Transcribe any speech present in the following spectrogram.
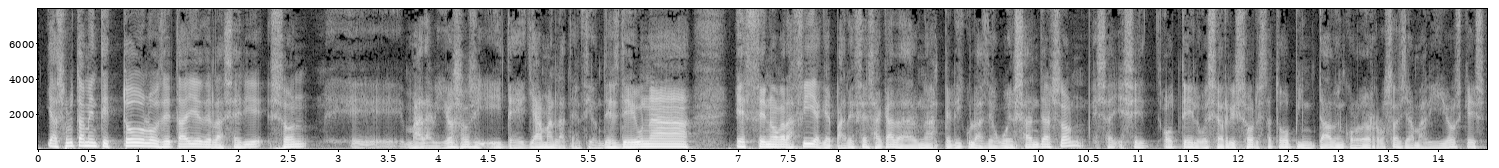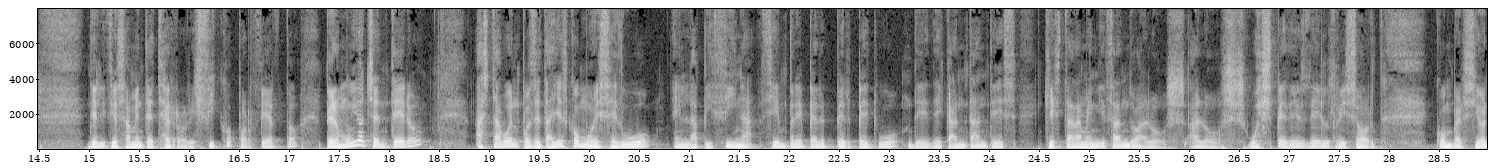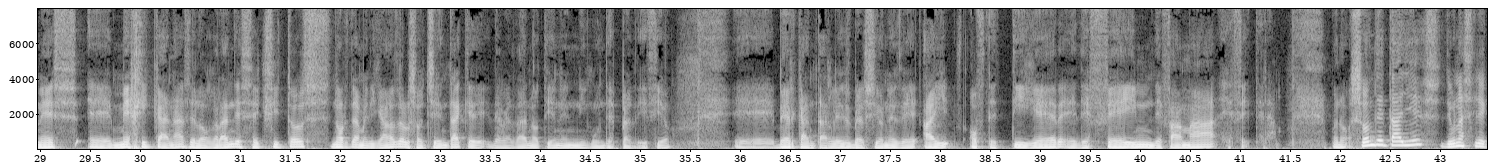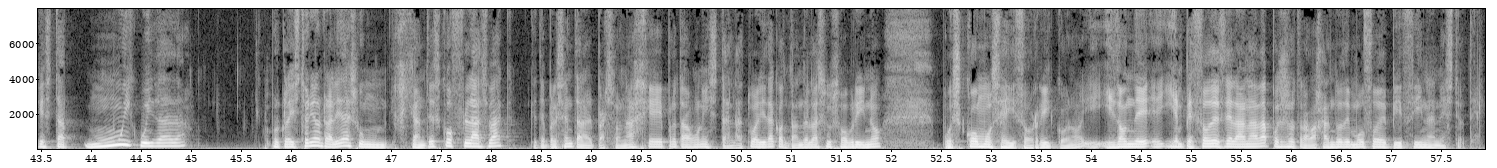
Y absolutamente todos los detalles de la serie son eh, maravillosos y, te llaman la atención. Desde una escenografía que parece sacada de unas películas de Wes Anderson, ese, hotel o ese resort está todo pintado en colores rosas y amarillos, que es deliciosamente terrorífico, por cierto, pero muy ochentero, hasta bueno, pues detalles como ese dúo en la piscina, siempre perpetuo de, cantantes que están amenizando a los, a los huéspedes del resort con versiones eh, mexicanas de los grandes éxitos norteamericanos de los 80 que de verdad no tienen ningún desperdicio. Eh, ver cantarles versiones de Eye of the Tiger, eh, de Fame, de Fama, etc. Bueno, son detalles de una serie que está muy cuidada, porque la historia en realidad es un gigantesco flashback que te presentan al personaje protagonista en la actualidad contándole a su sobrino pues cómo se hizo rico, ¿no? Y, dónde, y empezó desde la nada, pues eso, trabajando de mozo de piscina en este hotel.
